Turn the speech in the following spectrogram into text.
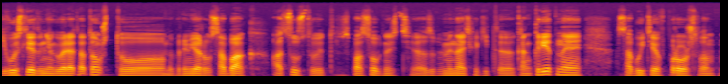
Его исследования говорят о том, что, например, у собак отсутствует способность э, запоминать какие-то конкретные события в прошлом.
